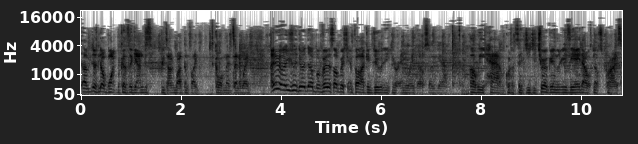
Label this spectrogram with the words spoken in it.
uh, there's no point because again I'm just be talking about them for like a couple minutes anyway. I do I usually do it though, but for the celebration info I can do it in here anyway though. So yeah, uh, we have of course I said GT Trio getting their EZA. That was no surprise.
